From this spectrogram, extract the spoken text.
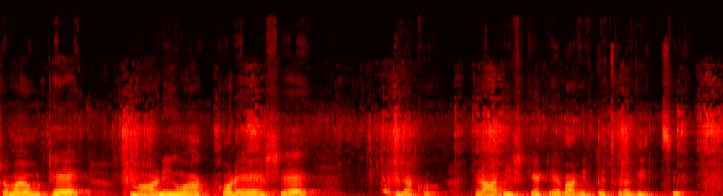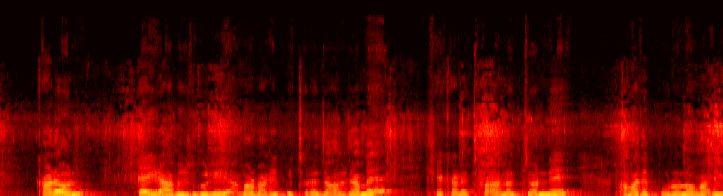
সময় উঠে মর্নিং ওয়াক করে এসে দেখো রাবিশ কেটে বাড়ির পেছনে দিচ্ছে। কারণ এই রাবিশগুলি আমার বাড়ির পিছনে জল জমে সেখানে ছড়ানোর জন্যে আমাদের পুরনো বাড়ি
